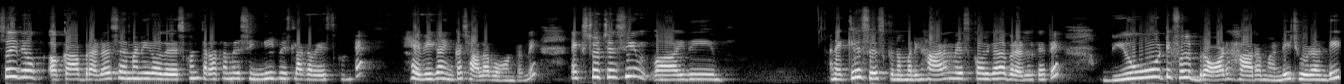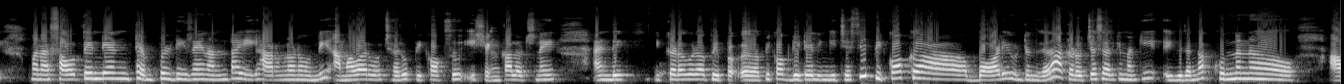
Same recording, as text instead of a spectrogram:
సో ఇది ఒక- బ్రదర్ సెరమనీ రోజు వేసుకున్న తర్వాత మీరు సింగిల్ పీస్ లాగా వేసుకుంటే హెవీగా ఇంకా చాలా బాగుంటుంది. నెక్స్ట్ వచ్చేసి ఇది నెక్లెస్ వేసుకున్నాం. మరి హారం వేసుకోవాలి కదా బ్రైడల్కి అయితే బ్యూటిఫుల్ బ్రాడ్ హారం అండి. చూడండి మన సౌత్ ఇండియన్ టెంపుల్ డిజైన్ అంతా ఈ హారంలోనే ఉంది. అమ్మవారు వచ్చారు పికాక్స్ ఈ శంఖాలు వచ్చినాయి. అండ్ ఇక్కడ కూడా పికాక్ డీటెయిలింగ్ ఇచ్చేసి పికాక్ బాడీ ఉంటుంది కదా అక్కడ వచ్చేసరికి మనకి ఈ విధంగా కుందన్ ఆ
